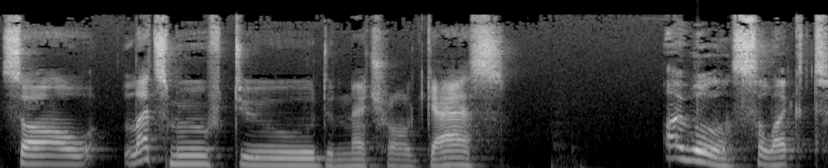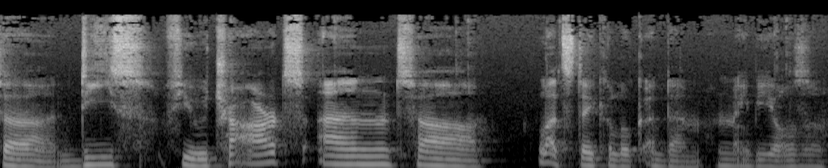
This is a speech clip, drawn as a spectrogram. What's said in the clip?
So let's move to the natural gas. I will select uh, these few charts and uh, let's take a look at them maybe also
